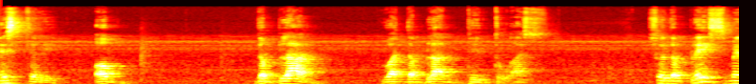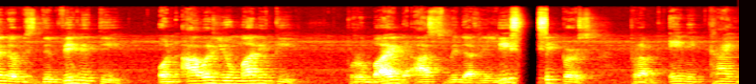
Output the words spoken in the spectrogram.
mystery of the blood, what the blood did to us. So the placement of His divinity on our humanity provide us with a release from any kind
